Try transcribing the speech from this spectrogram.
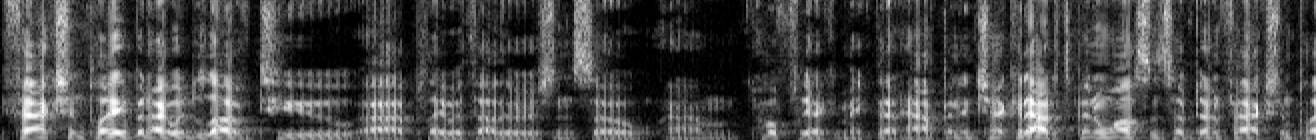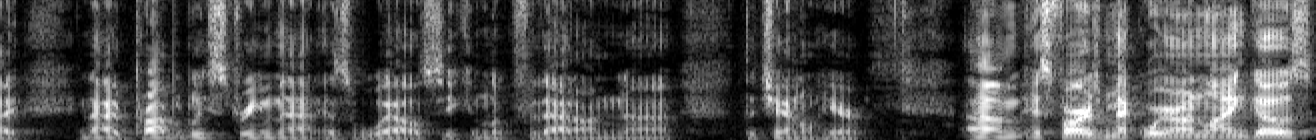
faction play, but I would love to uh, play with others. And so um, hopefully I can make that happen and check it out. It's been a while since I've done faction play, and I'd probably stream that as well. So you can look for that on uh, the channel here. Um, as far as MechWarrior Online goes,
